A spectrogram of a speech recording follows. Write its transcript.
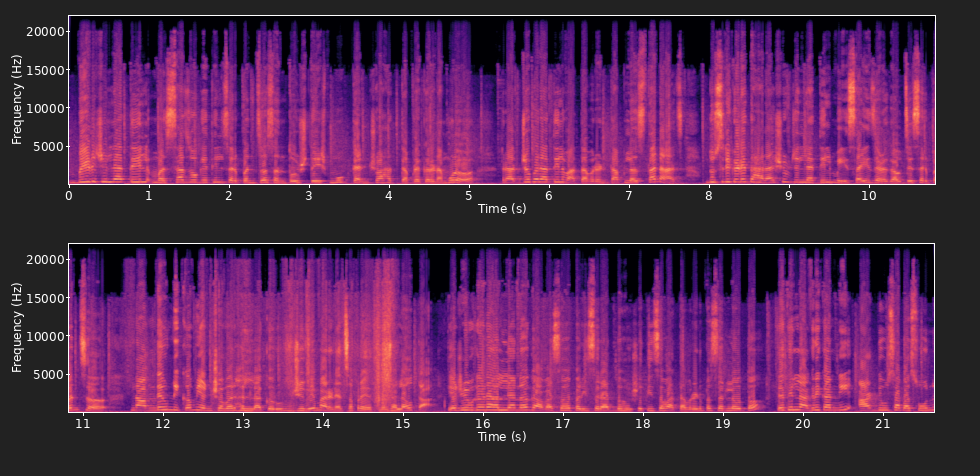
बीड जिल्ह्यातील मस्साजोग येथील सरपंच संतोष देशमुख त्यांच्या हत्या प्रकरणामुळं राज्यभरातील वातावरण तापलं असतानाच दुसरीकडे धाराशिव जिल्ह्यातील मेसाई जळगावचे सरपंच नामदेव निकम यांच्यावर हल्ला करून जिवे मारण्याचा प्रयत्न झाला होता. या जीवघेण्या हल्ल्यानं गावासह परिसरात दहशतीचं वातावरण पसरलं होतं. तेथील नागरिकांनी आठ दिवसापासून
